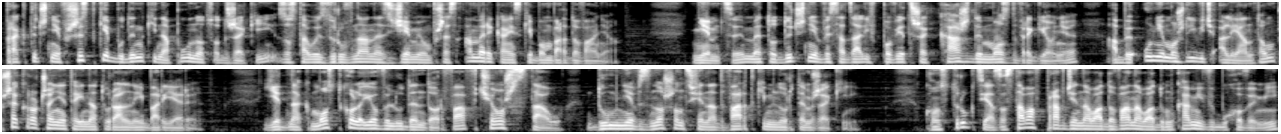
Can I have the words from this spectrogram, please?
Praktycznie wszystkie budynki na północ od rzeki zostały zrównane z ziemią przez amerykańskie bombardowania. Niemcy metodycznie wysadzali w powietrze każdy most w regionie, aby uniemożliwić aliantom przekroczenie tej naturalnej bariery. Jednak most kolejowy Ludendorfa wciąż stał, dumnie wznosząc się nad wartkim nurtem rzeki. Konstrukcja została wprawdzie naładowana ładunkami wybuchowymi,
